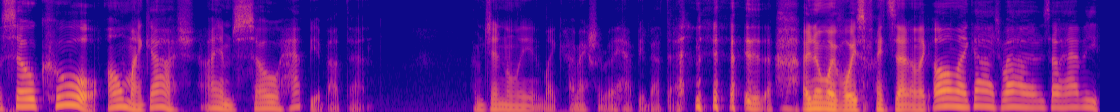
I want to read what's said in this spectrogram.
So cool. Oh my gosh. I am so happy about that. I'm generally like, I'm actually really happy about that. I know my voice might sound like, oh my gosh, wow, I'm so happy.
